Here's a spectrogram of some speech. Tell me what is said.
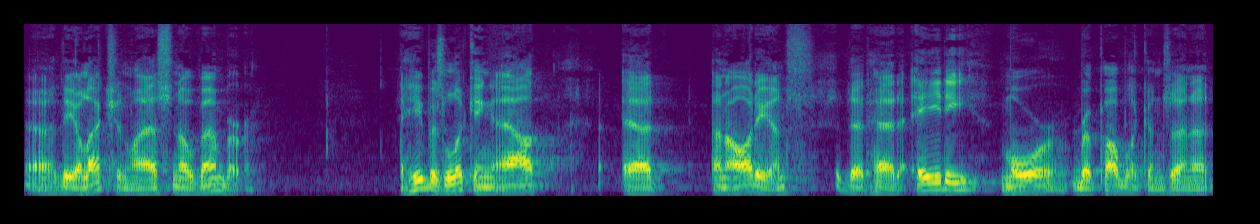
uh, the election last November. He was looking out at an audience that had 80 more Republicans in it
